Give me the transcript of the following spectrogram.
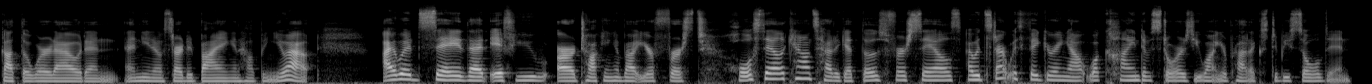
got the word out and and you know started buying and helping you out. I would say that if you are talking about your first wholesale accounts, how to get those first sales, I would start with figuring out what kind of stores you want your products to be sold in.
